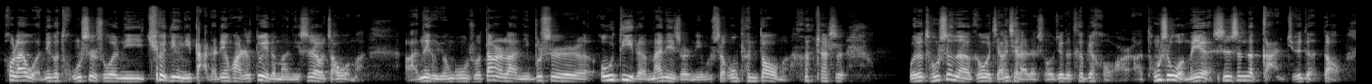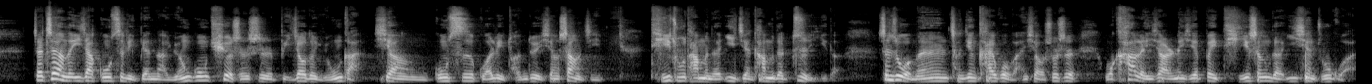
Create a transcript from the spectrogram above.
后来我那个同事说：“你确定你打的电话是对的吗？你是要找我吗？”啊，那个员工说：“当然了，你不是 OD 的 Manager，你不是 Open Door 吗？” 他是。我的同事呢，跟我讲起来的时候，觉得特别好玩啊。同时，我们也深深的感觉得到，在这样的一家公司里边呢，员工确实是比较的勇敢，向公司管理团队、向上级提出他们的意见、他们的质疑的。甚至我们曾经开过玩笑，说是我看了一下那些被提升的一线主管，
